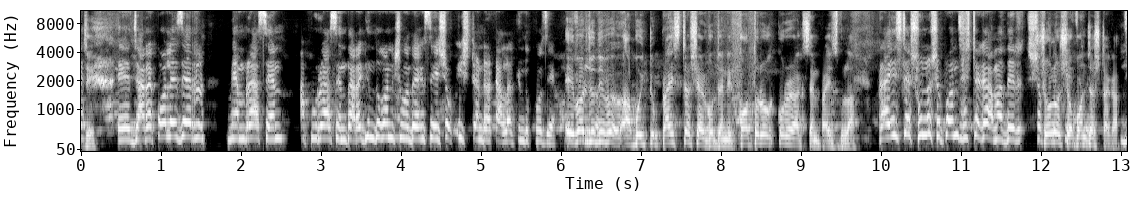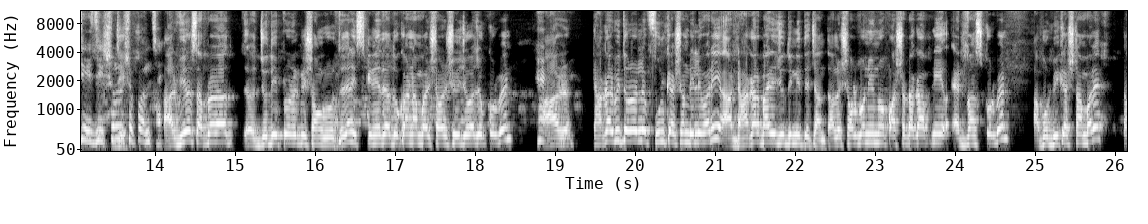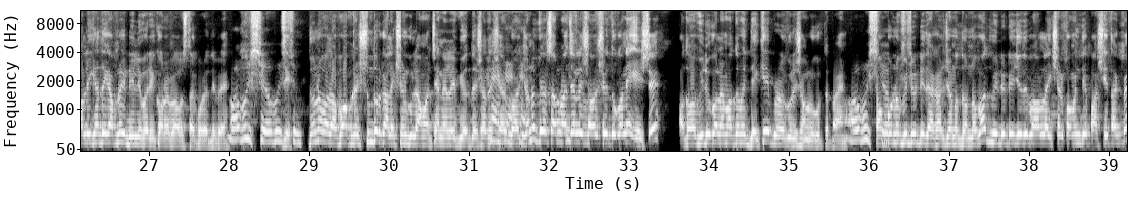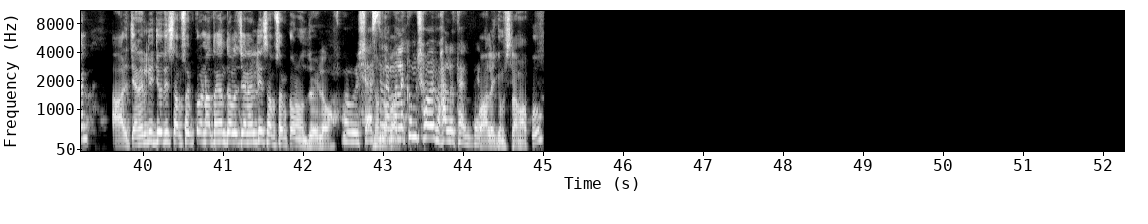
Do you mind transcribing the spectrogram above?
যারা কলেজের মেম্বার আছেন আপুরা আছেন তারা কিন্তু অনেক সময় দেখা গেছে এইসব স্ট্যান্ডার্ড কালার কিন্তু খোঁজে। এবার যদি আপু একটু প্রাইসটা শেয়ার করতেন কত করে রাখছেন প্রাইসগুলা প্রাইসটা ষোলোশো পঞ্চাশ টাকা আমাদের ষোলোশো। পঞ্চাশ টাকা। জি জি ষোলোশো পঞ্চাশ। আর ভিউয়ার্স আপনারা যদি প্রোডাক্টটি সংগ্রহ করতে চান স্ক্রিনে দেওয়া দোকান নাম্বার সরাসরি যোগাযোগ করবেন। হ্যাঁ, আর ঢাকার ভিতরে হলে ফুল ক্যাশ অন ডেলিভারি আর ঢাকার বাইরে যদি নিতে চান তাহলে সর্বনিম্ন পাঁচশো টাকা আপনি অ্যাডভান্স করবেন। আপুর বিকাশ নাম্বারে তাহলে এখান থেকে আপনাকে ডেলিভারি করার ব্যবস্থা করে দেবে। অবশ্যই অবশ্যই। ধন্যবাদ আপু আপনার সুন্দর কালেকশনগুলো আমার চ্যানেলে ভিউয়ারদের সাথে হ্যাঁ, শেয়ার করার হ্যাঁ, জন্য ভিউয়ার্স আপনারা চাইলে অবশ্যই। সরাসরি দোকানে এসে অথবা ভিডিও কলের মাধ্যমে দেখে প্রোডাক্টগুলি সংগ্রহ করতে পারেন। সম্পূর্ণ ভিডিওটি দেখার জন্য ধন্যবাদ। ভিডিওটি যদি ভালো লাইক শেয়ার কমেন্ট দিয়ে পাশে থাকবেন। আর চ্যানেলটি যদি সাবস্ক্রাইব করে না থাকেন তাহলে চ্যানেলটি সাবস্ক্রাইব করানো রইল। অবশ্যই। আসসালামু আলাইকুম সবাই ভালো থাকবেন। ওয়ালাইকুম আসসালাম আপু।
